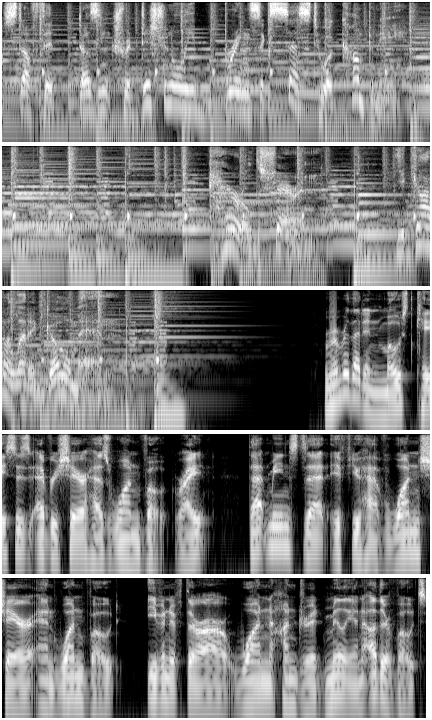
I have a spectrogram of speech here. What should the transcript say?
Stuff that doesn't traditionally bring success to a company. Harold Sharon, you gotta let it go, man. Remember that in most cases, every share has one vote, right? That means that if you have one share and one vote, even if there are 100 million other votes,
